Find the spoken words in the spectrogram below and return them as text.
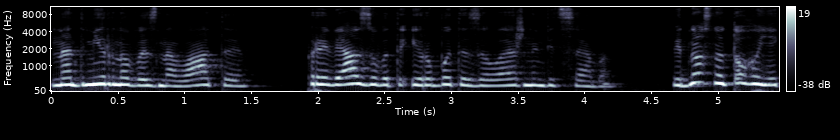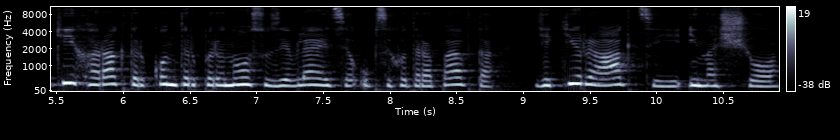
надмірно визнавати, прив'язувати і робити залежним від себе. Відносно того, який характер контрпереносу з'являється у психотерапевта, які реакції і на що,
